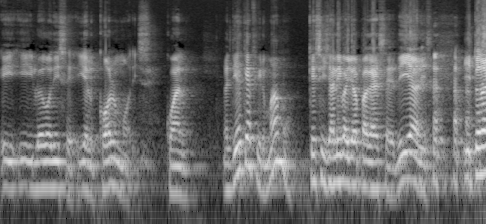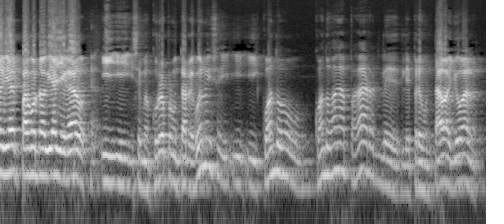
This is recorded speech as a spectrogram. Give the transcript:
Y, luego dice, y el colmo, dice, ¿cuál? El día que firmamos, que si ya le iba yo a pagar ese día, dice, y todavía el pago no había llegado. Y, se me ocurre preguntarle, bueno, dice, ¿y, y cuándo, cuándo van a pagar? Le, le preguntaba yo al,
